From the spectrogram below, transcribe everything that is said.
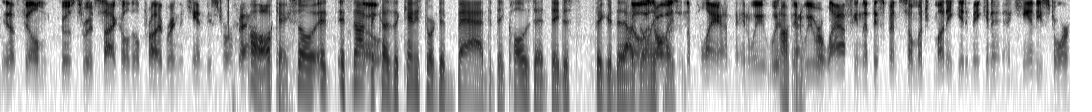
you know, film goes through its cycle, they'll probably bring the candy store back. Oh, okay. So it, it's not No. because the candy store did bad that they closed it. They just figured that, that was no, the it was only always place. in the plan, and we, we Okay. and we were laughing that they spent so much money getting making it a candy store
